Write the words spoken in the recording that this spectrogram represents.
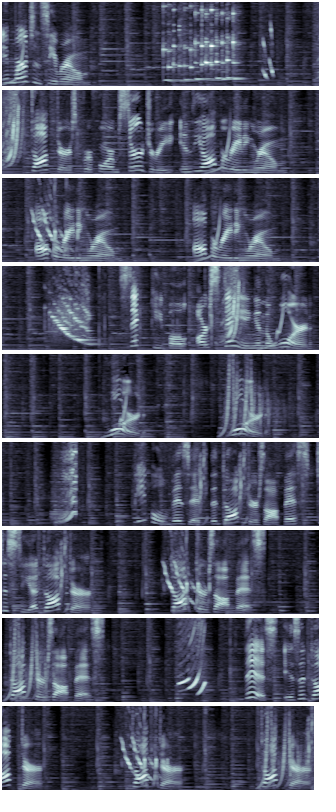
Emergency room. Doctors perform surgery in the operating room. Operating room. Operating room. Sick people are staying in the ward. Ward. Ward. People visit the doctor's office to see a doctor. Doctor's office. Doctor's office. This is a doctor. Doctor. Doctor.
